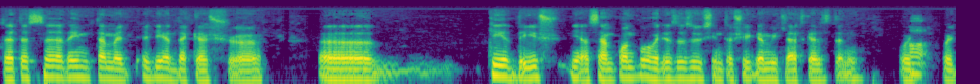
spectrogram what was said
tehát ez szerintem egy, egy érdekes uh, kérdés ilyen szempontból, hogy ez az őszintesége mit lehet kezdeni. Hogy, a, hogy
